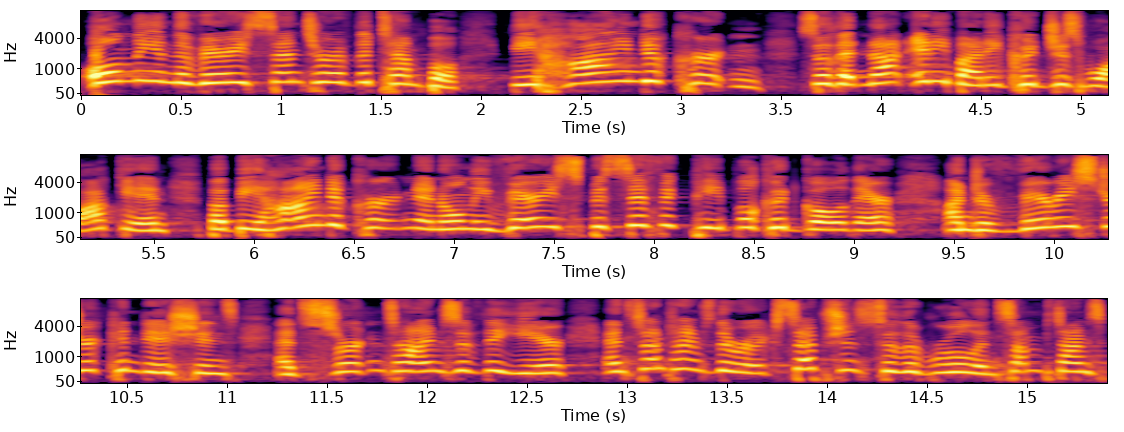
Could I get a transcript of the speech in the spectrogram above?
only in the very center of the temple, behind a curtain, so that not anybody could just walk in, but behind a curtain and only very specific people could go there under very strict conditions at certain times of the year here. And sometimes there were exceptions to the rule. And sometimes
